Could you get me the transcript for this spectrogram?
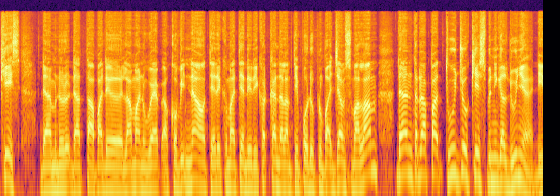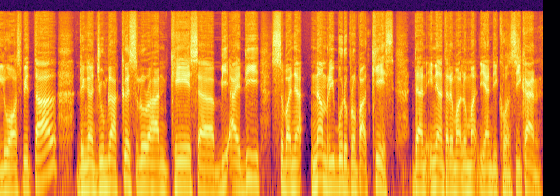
kes. Dan menurut data pada laman web uh, COVID Now, tiada kematian direkodkan dalam tempoh 24 jam semalam dan terdapat 7 kes meninggal dunia di luar hospital dengan jumlah keseluruhan kes uh, BID sebanyak 6,024 kes dan ini antara maklumat yang dikongsikan.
